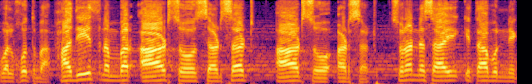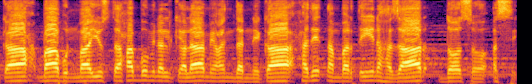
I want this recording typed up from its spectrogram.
والخطبہ، حدیث نمبر آٹھ سو سڑسٹھ، آٹھ سو اڑسٹھ۔ سنن نسائی، کتاب النکاح، باب ما يستحب من الکلام عند النکاح، حدیث نمبر تین ہزار دو سو اسی۔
